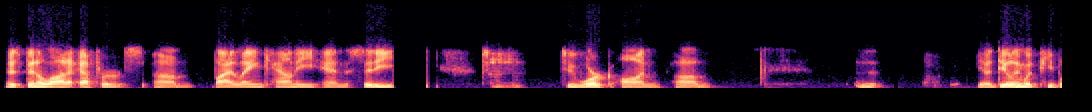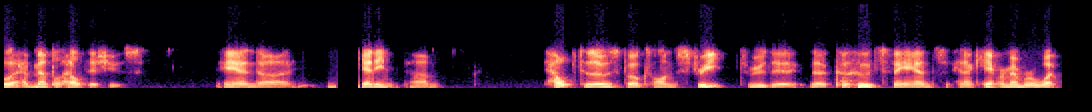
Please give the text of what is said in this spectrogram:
There's been a lot of efforts um, by Lane County and the city to to work on um, you know dealing with people that have mental health issues and uh, getting um, help to those folks on the street through the the Cahoots vans and I can't remember what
